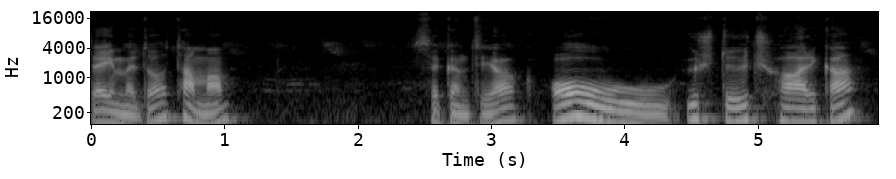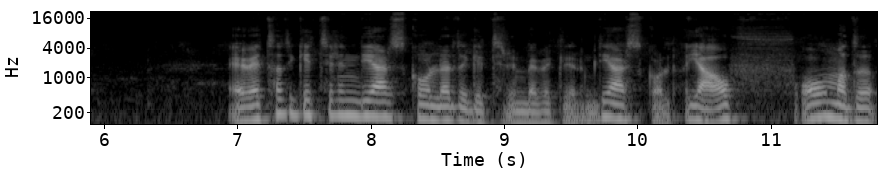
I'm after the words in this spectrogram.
değmedi o. Tamam. Sıkıntı yok. Oo, 3'te 3 harika. Evet hadi getirin diğer skorları da getirin bebeklerim. Diğer skor. Ya of olmadı.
